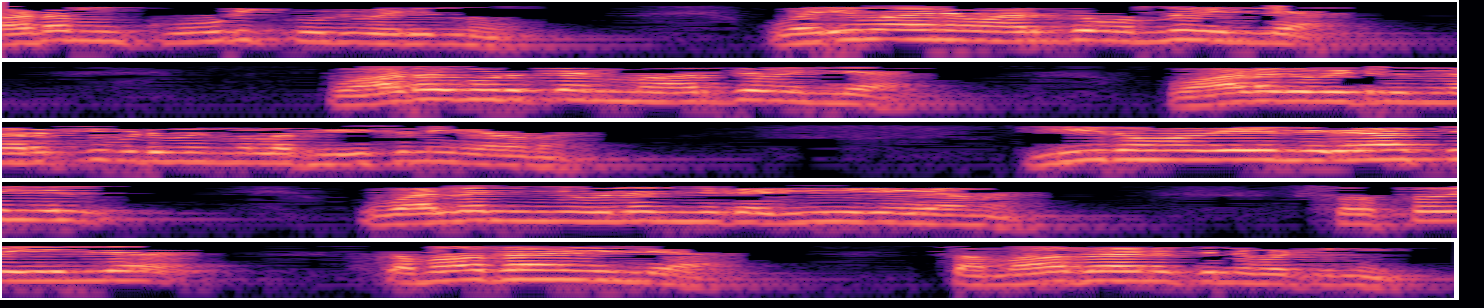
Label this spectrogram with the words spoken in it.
കടം കൂടിക്കൂടി വരുന്നു. വരുമാന മാർഗമൊന്നുമില്ല വാടക കൊടുക്കാൻ മാർഗമില്ല വാടക വീട്ടിൽ നിന്ന് ഇറക്കിവിടുമെന്നുള്ള ഭീഷണിയാണ്. ജീവിതമാകെ നിരാശയിൽ വലഞ്ഞുലഞ്ഞു കഴിയുകയാണ്. സ്വസ്ഥതയില്ല സമാധാനമില്ല. സമാധാനത്തിന് പട്ടിണി.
